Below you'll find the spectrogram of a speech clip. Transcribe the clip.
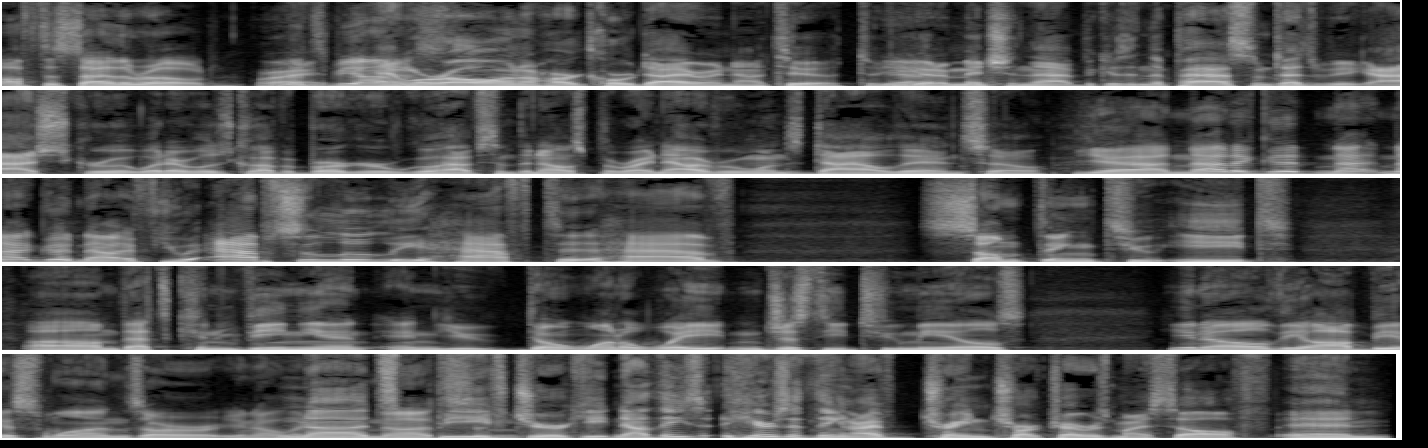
off the side of the road. Right. Let's be honest. And we're all on a hardcore diet right now too. So Yeah. you got to mention that because in the past sometimes we'd be like, ah, screw it, whatever. We'll just go have a burger. We'll go have something else. But right now everyone's dialed in. So Yeah, not a good, not not good. Now, if you absolutely have to have something to eat um, that's convenient and you don't want to wait and just eat two meals, you know the obvious ones are you know like nuts, beef and- jerky. Now these here's the thing. I've trained truck drivers myself, and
